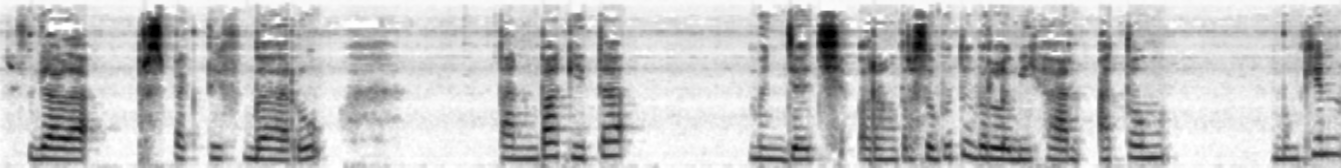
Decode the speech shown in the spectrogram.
segala perspektif baru tanpa kita menjudge orang tersebut tuh berlebihan atau mungkin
